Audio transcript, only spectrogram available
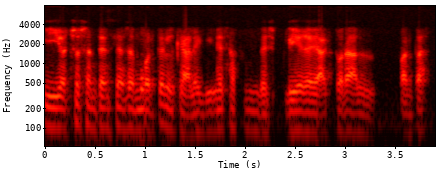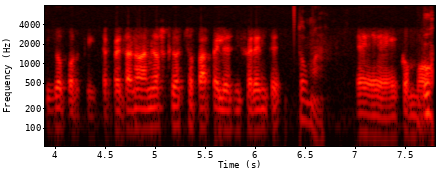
y ocho sentencias de muerte en el que Alec Guinness hace un despliegue actoral fantástico porque interpreta nada menos que ocho papeles diferentes. Toma. Eh, como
